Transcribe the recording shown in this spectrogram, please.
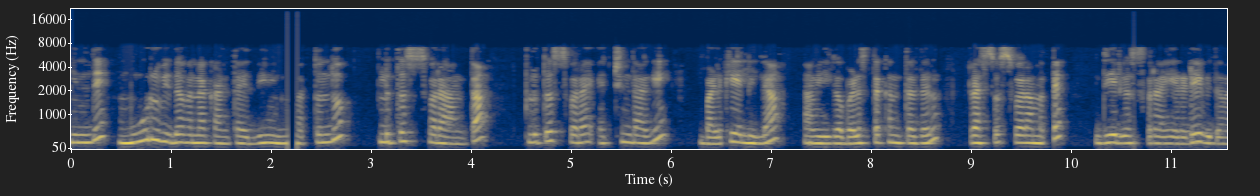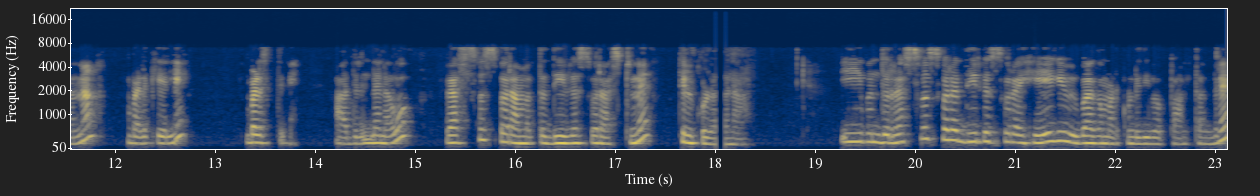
ಹಿಂದೆ ಮೂರು ವಿಧವನ್ನ ಕಾಣ್ತಾ ಇದ್ವಿ. ಮತ್ತೊಂದು ಪ್ಲುತಸ್ವರ ಅಂತ ಪ್ಲುತಸ್ವರ ಹೆಚ್ಚಿನದಾಗಿ ಬಳಕೆಯಲ್ಲಿಲ್ಲ. ನಾವೀಗ ಬಳಸ್ತಕ್ಕಂಥದ್ದು ರಸ್ವಸ್ವರ ಮತ್ತೆ ದೀರ್ಘ ಸ್ವರ ಎರಡೇ ವಿಧವನ್ನ ಬಳಕೆಯಲ್ಲಿ ಬಳಸ್ತೀವಿ. ಆದ್ರಿಂದ ನಾವು ರಸ್ವಸ್ವರ ಮತ್ತು ದೀರ್ಘ ಸ್ವರ ಅಷ್ಟನ್ನೇ ತಿಳ್ಕೊಳ್ಳೋಣ. ಈ ಒಂದು ರಸ್ವಸ್ವರ ದೀರ್ಘ ಸ್ವರ ಹೇಗೆ ವಿಭಾಗ ಮಾಡ್ಕೊಂಡಿದೀವಪ್ಪ ಅಂತಂದ್ರೆ,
